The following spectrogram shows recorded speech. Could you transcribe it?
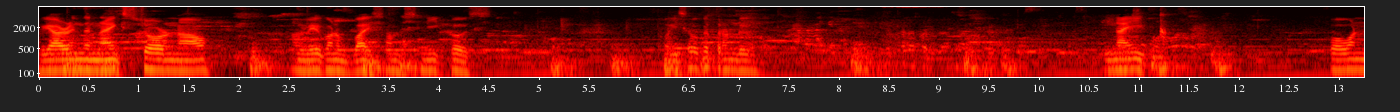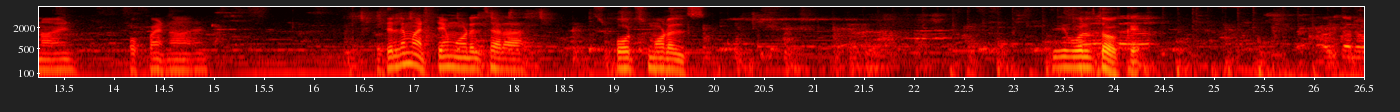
we are in the Nike store now we gonna buy some sneakers പൈസ ഒക്കെ എത്ര ഉണ്ട് Nike four one nine four five nine ഇതെല്ലാം മറ്റേ മോഡൽസ് ആടാ. സ്പോർട്സ് മോഡൽസ് ഇതുപോലത്തെ ഒക്കെ. എടുത്താലോ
